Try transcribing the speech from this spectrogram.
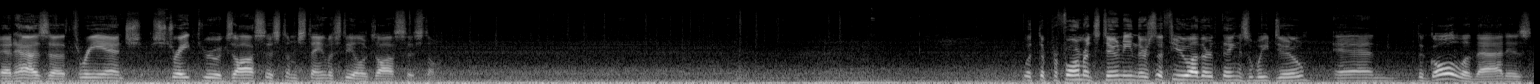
It has a three inch straight through exhaust system, stainless steel exhaust system. With the performance tuning, there's a few other things we do, and the goal of that is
